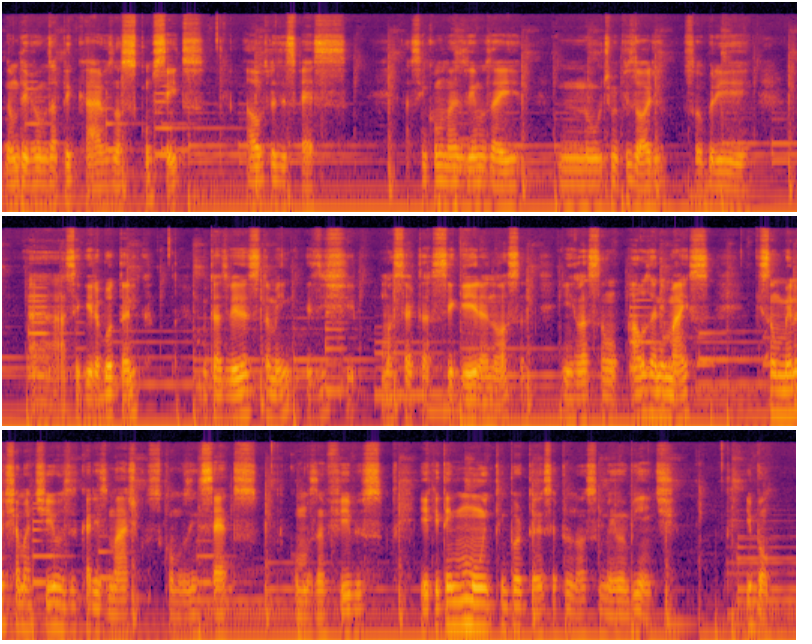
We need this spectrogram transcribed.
Não devemos aplicar os nossos conceitos a outras espécies, assim como nós vimos aí no último episódio sobre a cegueira botânica Muitas vezes também existe uma certa cegueira nossa em relação aos animais que são menos chamativos e carismáticos, como os insetos, como os anfíbios, e que tem muita importância para o nosso meio ambiente. E bom,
